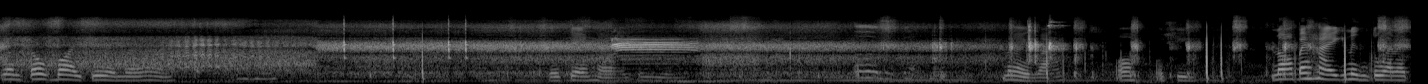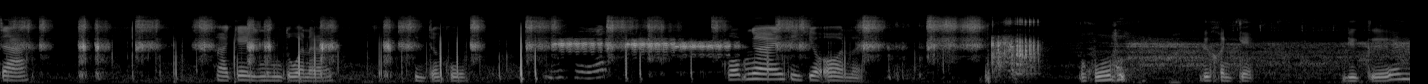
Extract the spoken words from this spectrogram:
ฝน ตกบ่อยเกินนะเดี๋ยวแกหายไปอยู่ออยวะไหนวะอ๋อโอเครอไปหาอีกหนึ่งตัวนะจ๊ะ หาแกอีกหนึ่งตัวนะ ถึงจะครบม่ครบครบไงสีเขียวอ่อนอะ โอ้โห ดูคนแกะดูเกิน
